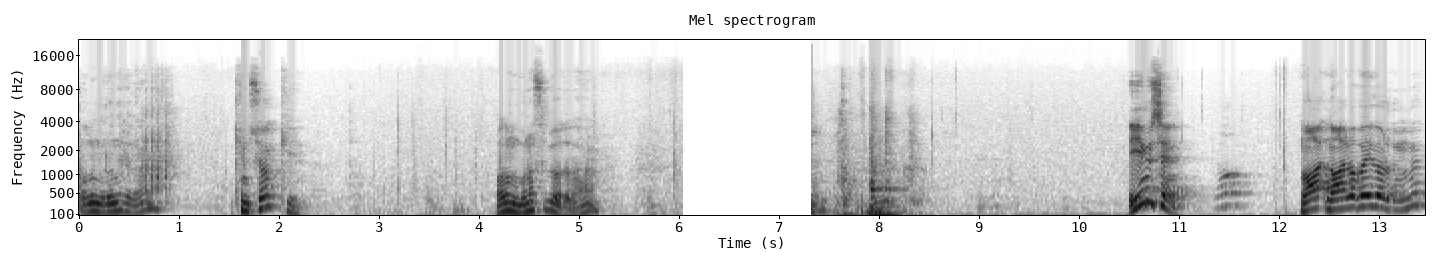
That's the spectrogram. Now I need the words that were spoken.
Oğlum bura nere lan? Kimse yok ki. Oğlum bu nasıl bir oda lan? İyi misin? Yok. Noel, Noel Baba'yı gördün mü?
